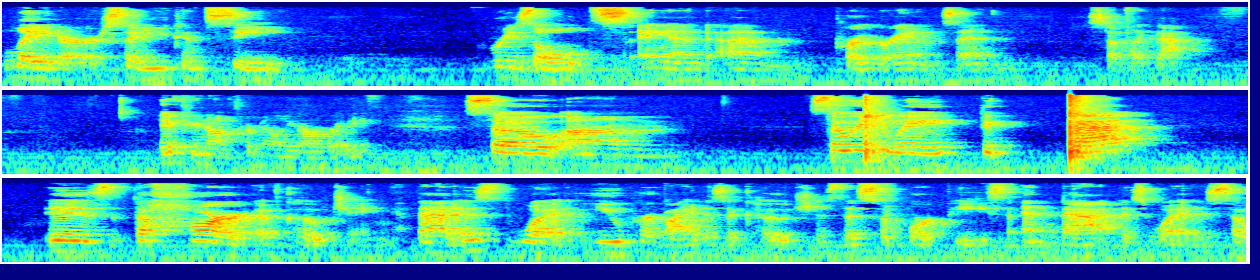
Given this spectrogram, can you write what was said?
later so you can see results and um, programs and stuff like that if you're not familiar already. So, um, so anyway, the, that is the heart of coaching. That is what you provide as a coach is the support piece, and that is what is so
